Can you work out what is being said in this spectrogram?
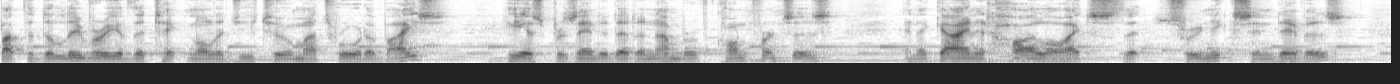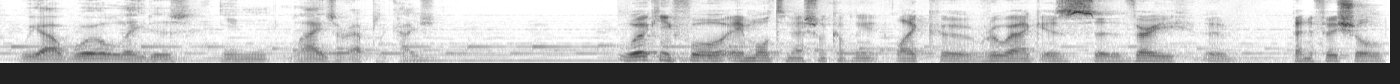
but the delivery of the technology to a much broader base. He has presented at a number of conferences and again, it highlights that through Nick's endeavours, we are world leaders in laser application. Working for a multinational company like uh, RUAG is uh, very uh, beneficial.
